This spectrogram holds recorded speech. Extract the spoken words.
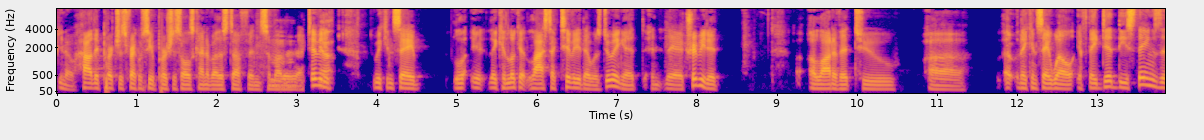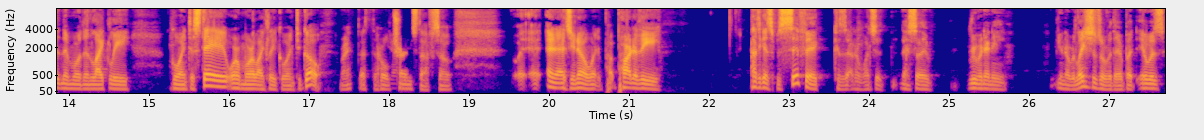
you know how they purchase, frequency of purchase, all this kind of other stuff, and some other Mhm. activities. Yeah. We can say they can look at last activity that was doing it, and they attributed a lot of it to. Uh, uh, they can say, well, if they did these things, then they're more than likely going to stay or more likely going to go. Right? That's the whole Yeah. churn stuff. So, and as you know, when, part of the not to get specific because I don't want to necessarily ruin any you know relationships over there, but it was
